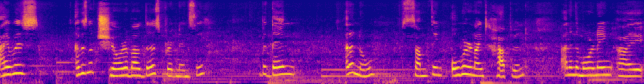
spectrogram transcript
I was I was not sure about this pregnancy, but then I don't know, something overnight happened, and in the morning I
